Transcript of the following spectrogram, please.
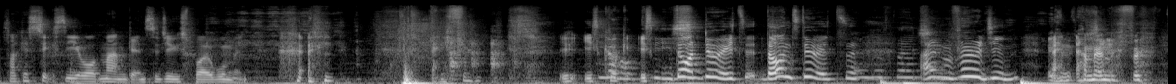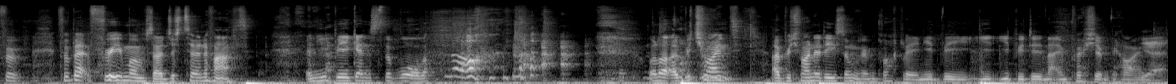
it's like a sixty-year-old man getting seduced by a woman. He- He's cooking. He's, don't do it! Don't do it! I'm a virgin. And I remember for, for for about three months, I'd just turn around, and you'd be against the wall. Like, no, no. Well, like, I'd be trying. To, I'd be trying to do something properly, and you'd be you- you'd be doing that impression behind. Yeah,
